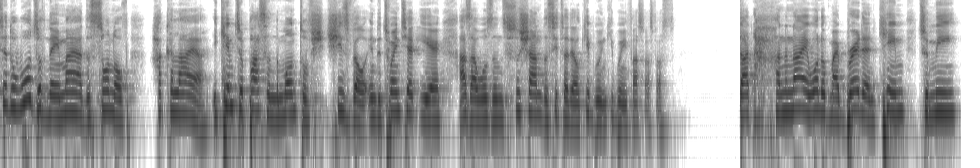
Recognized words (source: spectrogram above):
Said the words of Nehemiah, the son of Hachaliah, It came to pass in the month of Chislev in the 20th year as I was in Shushan, the citadel. Keep going, keep going, fast, fast, fast. that Hananiah, one of my brethren, came to me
